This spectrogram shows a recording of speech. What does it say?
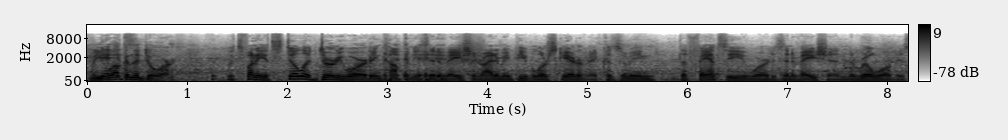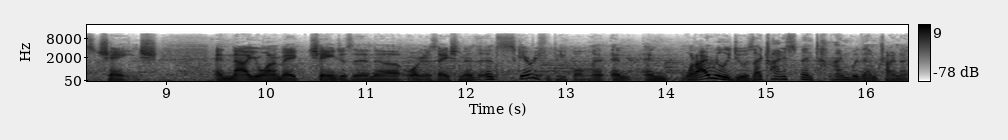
When you yeah, walk in the door? It's funny, it's still a dirty word in companies, innovation, right? I mean, people are scared of it, because I mean, the fancy word is innovation, the real word is change. And now you want to make changes in an organization, and, and, it's scary for people. And, and, and what I really do is I try to spend time with them, trying to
